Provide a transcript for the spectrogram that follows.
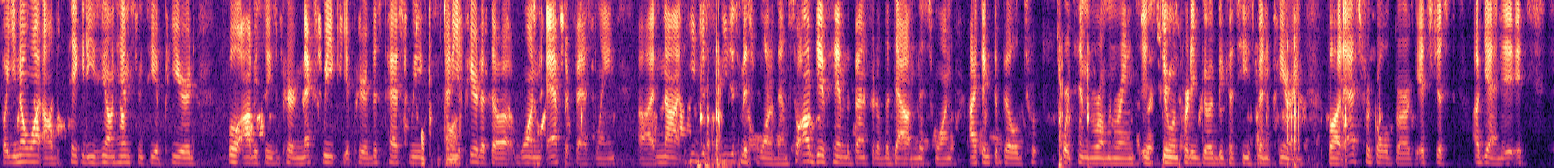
but you know what? I'll take it easy on him since he appeared well, obviously he's appearing next week. He appeared this past week, and he appeared at the one after Fastlane. Uh, not he just he just missed one of them, so I'll give him the benefit of the doubt in this one. I think the build t- towards him and Roman Reigns is doing pretty good because he's been appearing. But as for Goldberg, it's just again, it, it's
